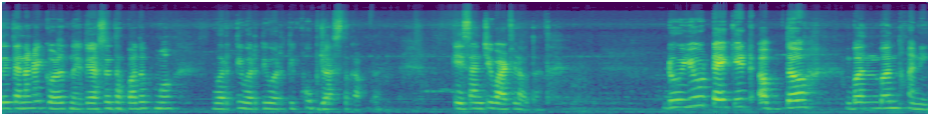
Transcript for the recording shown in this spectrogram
ते त्यांना काही कळत नाही. ते असे धपाधप मग वरती वरती वरती खूप जास्त कापतात. केसांची वाट लावतात. Do you take it up the bun bun honey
